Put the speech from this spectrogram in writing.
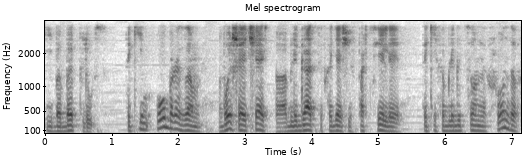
и BB+. Таким образом, большая часть облигаций, входящих в портфели таких облигационных фондов,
